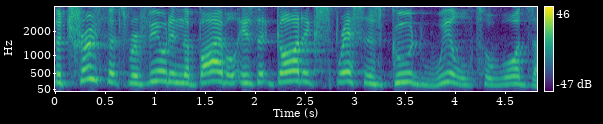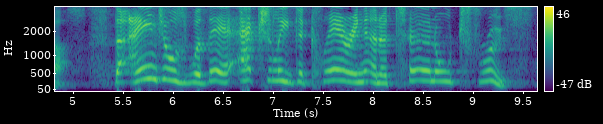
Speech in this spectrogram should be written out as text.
The truth that's revealed in the Bible is that God expresses goodwill towards us. The angels were there actually declaring an eternal truth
